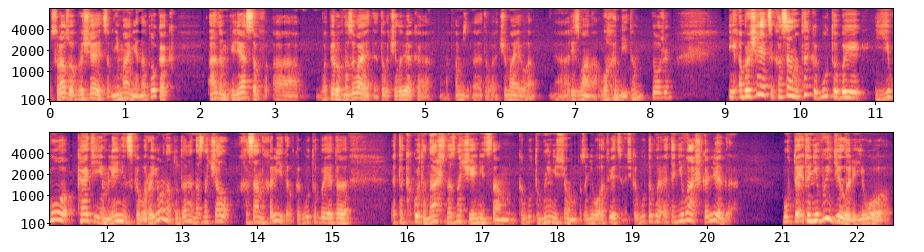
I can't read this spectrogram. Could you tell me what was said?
сразу обращается внимание на то, как Адам Ильясов, а, во-первых, называет этого человека, этого Чумаева а, Резвана, вахабитом тоже, и обращается к Хасану так, как будто бы его кадием Ленинского района туда назначал Хасан Халитов, как будто бы это, это какой-то наш назначенец, там, как будто мы несем за него ответственность, как будто бы это не ваш коллега, будто это не вы делали его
